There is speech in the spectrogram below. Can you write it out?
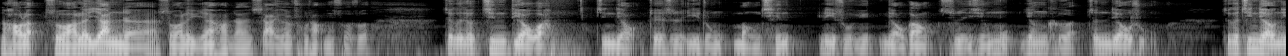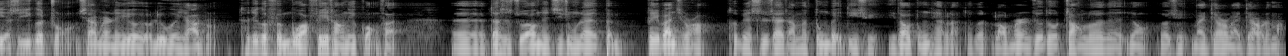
那好了，说完了燕子，说完了雨燕哈，咱下一个出场的说说这个叫金雕啊，金雕，这是一种猛禽，隶属于鸟纲隼形目鹰科真雕属。这个金雕呢也是一个种，下边呢又有六个亚种，它这个分布啊非常的广泛，呃，但是主要呢集中在本北半球哈，特别是在咱们东北地区，一到冬天了，这个老妹儿就都张罗的要要去买貂买貂的嘛。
